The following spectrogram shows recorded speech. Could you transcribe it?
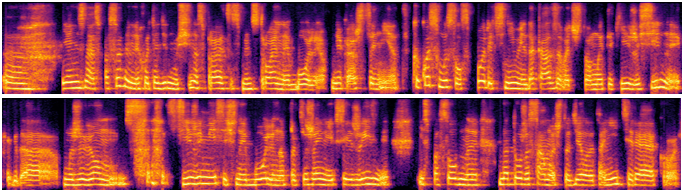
я не знаю, способен ли хоть один мужчина справиться с менструальной болью. Мне кажется, нет. Какой смысл спорить с ними и доказывать, что мы такие же сильные, когда мы живем с, с ежемесячной болью на протяжении всей жизни и способны на то же самое, что делают они, теряя кровь?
